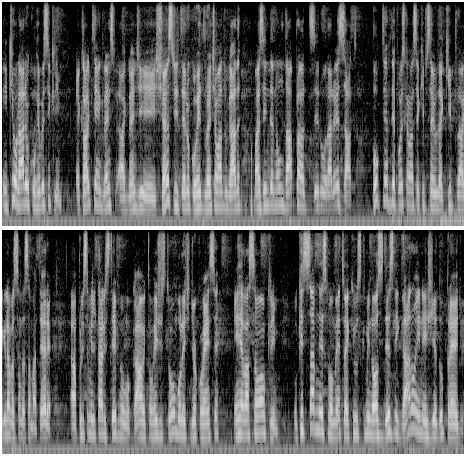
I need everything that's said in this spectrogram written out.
em que horário ocorreu esse crime. É claro que tem a grande, a grande chance de ter ocorrido durante a madrugada, mas ainda não dá para dizer o horário exato. Pouco tempo depois que a nossa equipe saiu daqui para a gravação dessa matéria, a Polícia Militar esteve no local, então registrou um boletim de ocorrência em relação ao crime. O que se sabe nesse momento é que os criminosos desligaram a energia do prédio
